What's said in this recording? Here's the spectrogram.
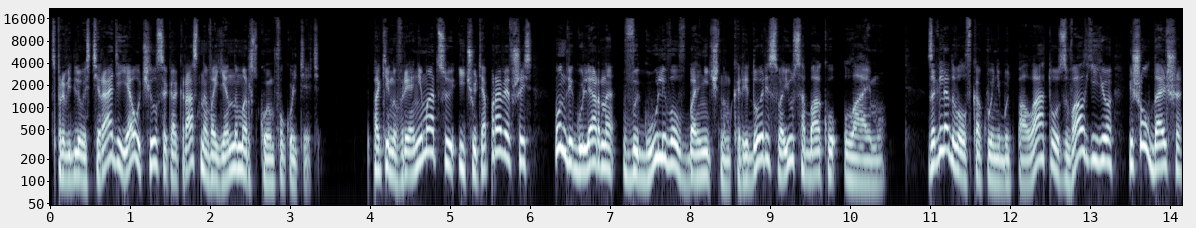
Справедливости ради, я учился как раз на военно-морском факультете. Покинув реанимацию и чуть оправившись, он регулярно выгуливал в больничном коридоре свою собаку Лайму. Заглядывал в какую-нибудь палату, звал ее и шел дальше,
